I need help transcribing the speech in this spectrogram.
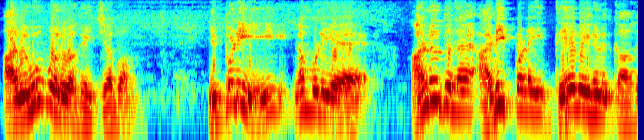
அதுவும் ஒரு வகை ஜெபம். இப்படி நம்முடைய அனுதின அடிப்படை தேவைகளுக்காக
